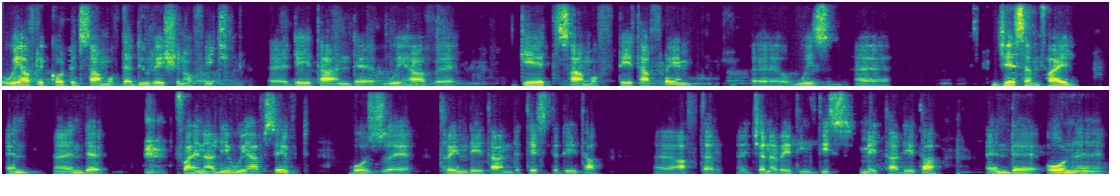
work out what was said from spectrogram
we have recorded some of the duration of each uh, data and uh, we have uh, get some of data frame uh, with uh, JSON file and and uh, finally we have saved both train data and test data after generating this metadata. And on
